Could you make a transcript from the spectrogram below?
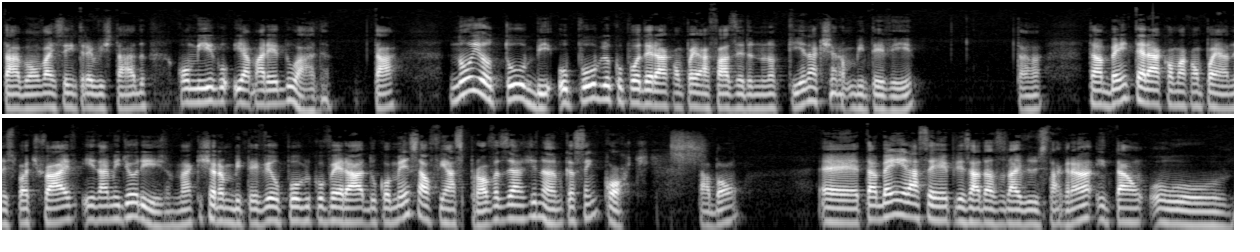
Tá bom? Vai ser entrevistado comigo e a Maria Eduarda, tá? No YouTube, o público poderá acompanhar a Fazenda aqui na Xarambim TV. Tá? Também terá como acompanhar no Spotify e na mídia origem. Na Xarambim TV, o público verá do começo ao fim as provas e as dinâmicas sem corte. Tá bom? É, também irá ser reprisada as lives do Instagram. Então, o...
